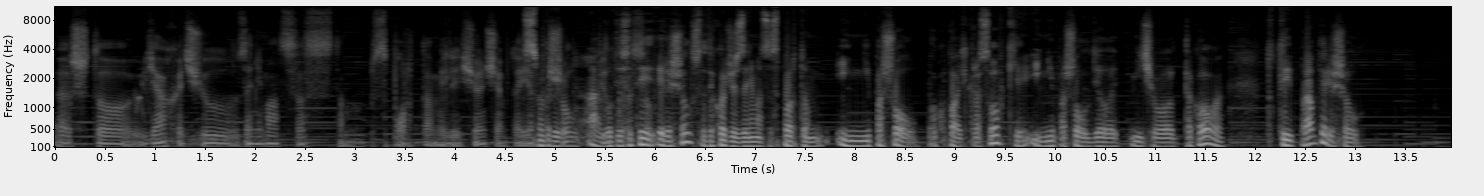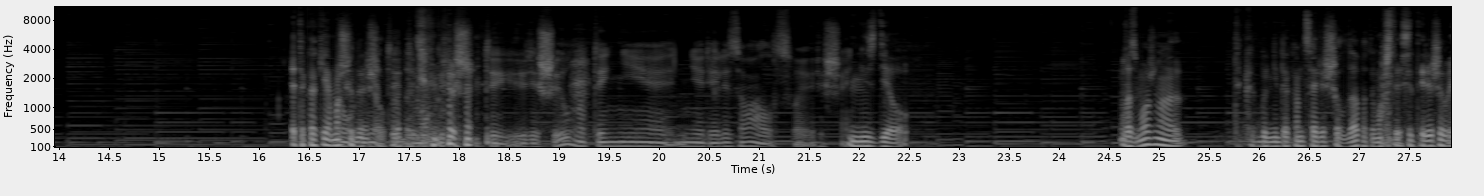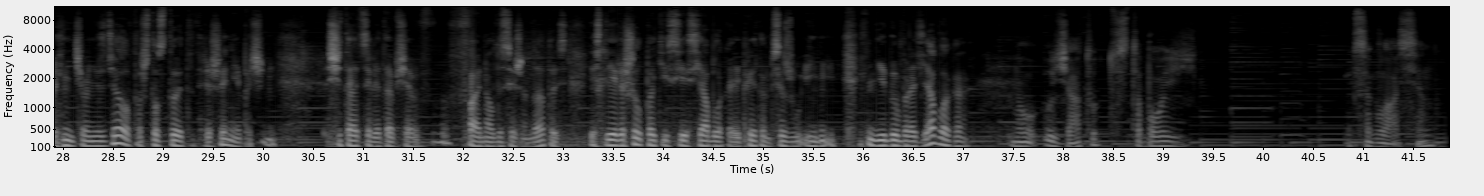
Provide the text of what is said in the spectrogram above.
э, что я хочу заниматься с, там, спортом или еще чем-то. Я Смотри, пошел, а, вот кроссовки. если ты решил, что ты хочешь заниматься спортом и не пошел покупать кроссовки, и не пошел делать ничего такого, то ты правда решил? Это как я ну, машину ну, решил нет, продать. Ты, ты, мог, ты решил, но ты не, не реализовал свое решение. Не сделал возможно, ты как бы не до конца решил, да, потому что если ты решил и ничего не сделал, то что стоит это решение? Почему? Считается ли это вообще final decision, да? То есть, если я решил пойти съесть яблоко и при этом сижу и не, не иду брать яблоко... Ну, я тут с тобой согласен,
